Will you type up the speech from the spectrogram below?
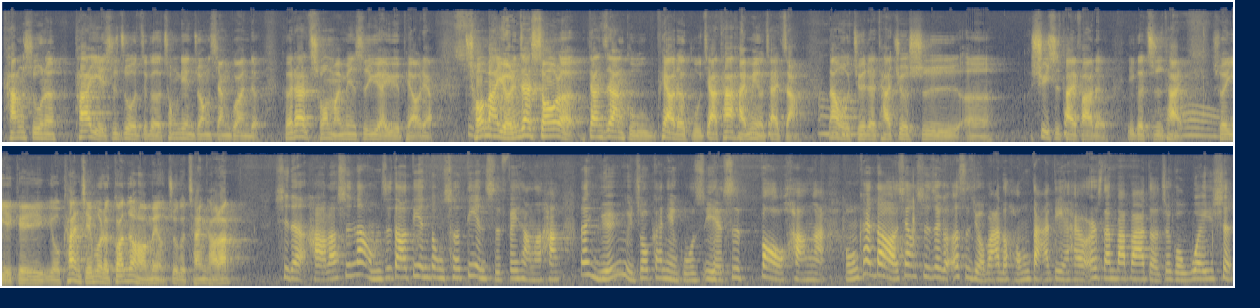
康舒呢，它也是做这个充电桩相关的，可是它的筹码面是越来越漂亮。筹码有人在收了，但这样股票的股价它还没有在涨，那我觉得它就是呃蓄势待发的一个姿态，所以也给有看节目的观众好朋友做个参考啦。是的，好老师，那我们知道电动车电池非常的夯，那元宇宙概念股也是爆夯啊。我们看到像是这个二四九八的宏达电，还有二三八八的这个威盛，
